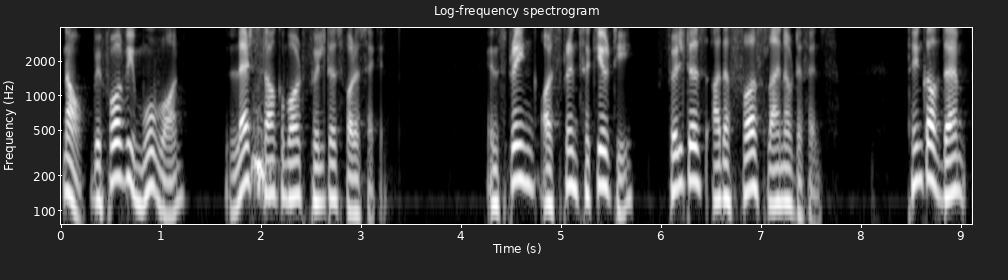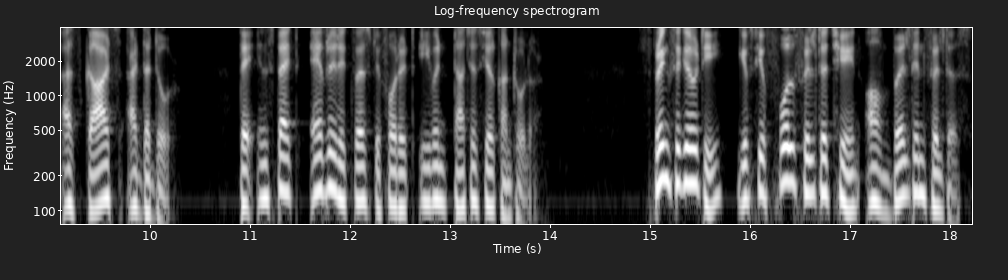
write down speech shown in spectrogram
Now, before we move on, let's talk about filters for a second. In Spring or Spring Security, filters are the first line of defense. Think of them as guards at the door. They inspect every request before it even touches your controller. Spring Security gives you full filter chain of built-in filters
